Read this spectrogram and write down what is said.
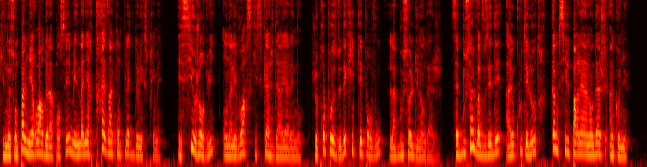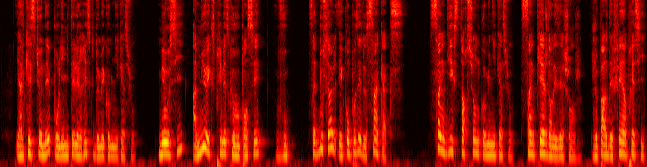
qu'ils ne sont pas le miroir de la pensée, mais une manière très incomplète de l'exprimer. Et si aujourd'hui, on allait voir ce qui se cache derrière les mots? Je propose de décrypter pour vous la boussole du langage. Cette boussole va vous aider à écouter l'autre comme s'il parlait un langage inconnu, et à le questionner pour limiter les risques de mes communications, mais aussi à mieux exprimer ce que vous pensez, vous. Cette boussole est composée de 5 axes, 5 distorsions de communication, 5 pièges dans les échanges. Je parle des faits imprécis,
